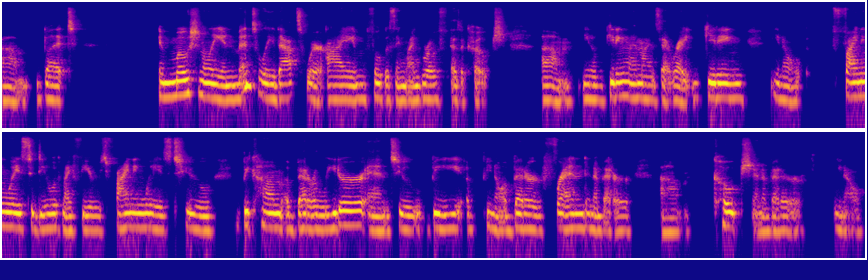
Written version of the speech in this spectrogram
Um, but emotionally and mentally, that's where I'm focusing my growth as a coach. Um, you know, getting my mindset right, getting, you know, finding ways to deal with my fears, finding ways to become a better leader and to be, a, you know, a better friend and a better um, coach and a better you know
